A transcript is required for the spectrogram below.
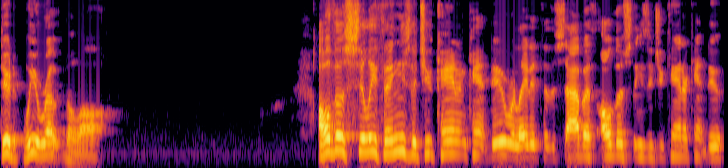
Dude, we wrote the law. All those silly things that you can and can't do related to the Sabbath, all those things that you can or can't do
